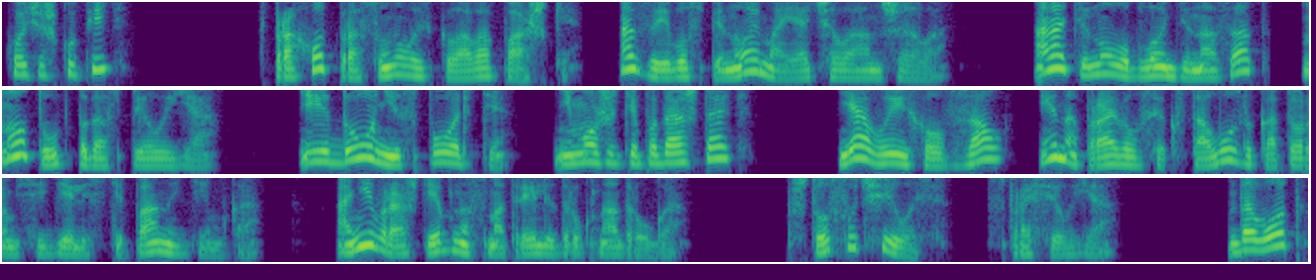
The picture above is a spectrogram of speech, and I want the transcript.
Хочешь купить? В проход просунулась голова Пашки, а за его спиной маячила Анжела. Она тянула Блонди назад, но тут подоспела я. «Иду, не спорьте. Не можете подождать?» Я выехал в зал и направился к столу, за которым сидели Степан и Димка. Они враждебно смотрели друг на друга. «Что случилось?» — спросил я. «Да вот,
